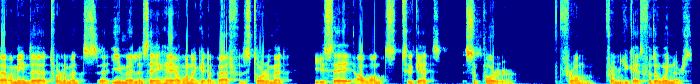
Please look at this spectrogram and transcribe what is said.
uh, I mean the tournament uh, email and saying, hey, I want to get a badge for this tournament. You say, I want to get supporter from from you guys for the winners.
